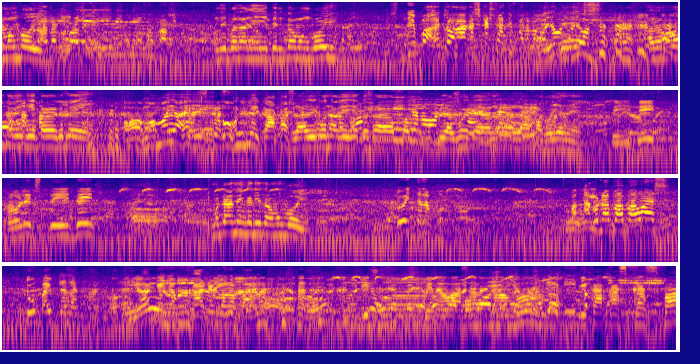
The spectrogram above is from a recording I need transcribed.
Mang Boy. Parang Hindi ba nangingitim to, Mang Boy? Hindi pa, ito ang kakaskas natin para Ayun, ayun. Ano po nakikita kita eh. Ah, mamaya eh. Kung hindi, kakas. Lagi ko nakikita sa pag-vlog mo eh, kaya nalalaman ko yan eh. Day date. Rolex day date. Magkano yung ganito mong boy? 2.8 na lang po. Ako na babawas. 2.5 na lang. Yan, ganyan kung kano yung mga bago. Binawasan na naman Boy. Ikakaskas pa.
